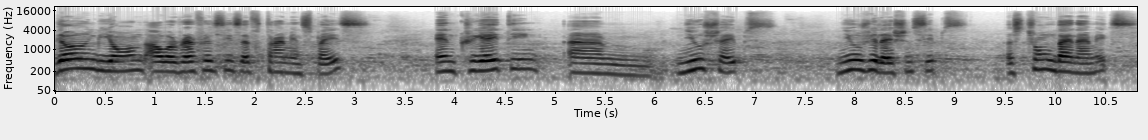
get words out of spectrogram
going beyond our references of time and space and creating um, new shapes, new relationships, a strong dynamics.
